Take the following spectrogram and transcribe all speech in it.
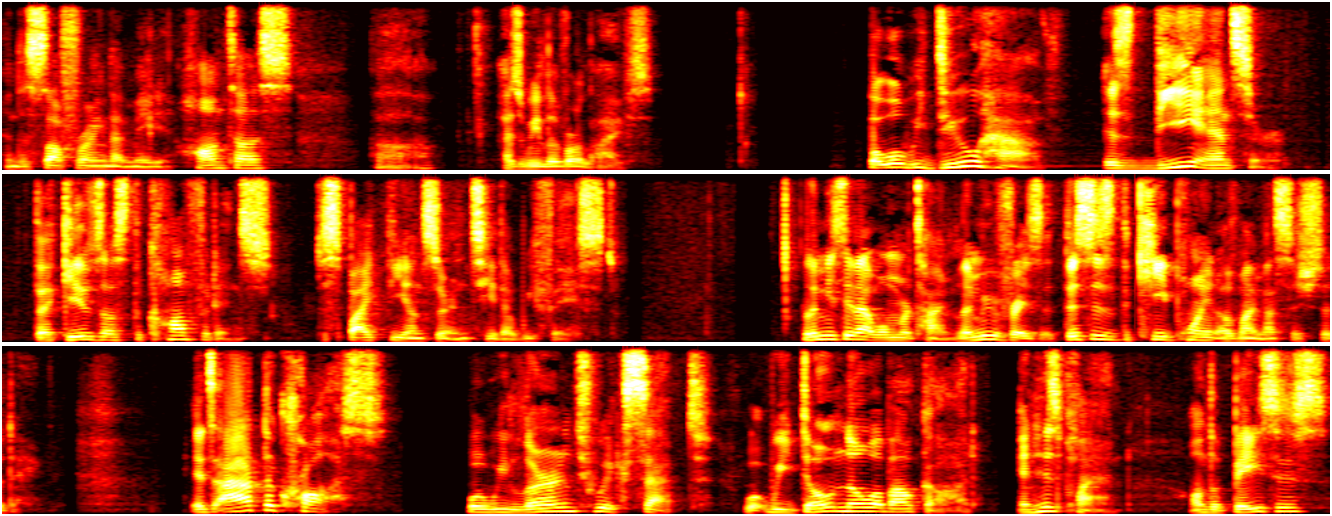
and the suffering that may haunt us uh, as we live our lives. But what we do have is the answer that gives us the confidence despite the uncertainty that we faced. Let me say that one more time. Let me rephrase it. This is the key point of my message today. It's at the cross where we learn to accept what we don't know about God and His plan on the basis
